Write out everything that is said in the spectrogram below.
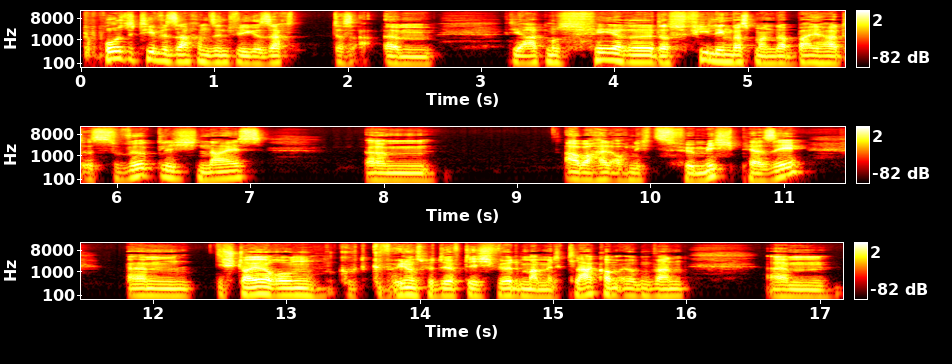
positive Sachen, sind wie gesagt, das, ähm, die Atmosphäre, das Feeling, was man dabei hat, ist wirklich nice. Ähm, aber halt auch nichts für mich per se. Ähm, die Steuerung, gut, gewöhnungsbedürftig, würde man mit klarkommen irgendwann. Ähm,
